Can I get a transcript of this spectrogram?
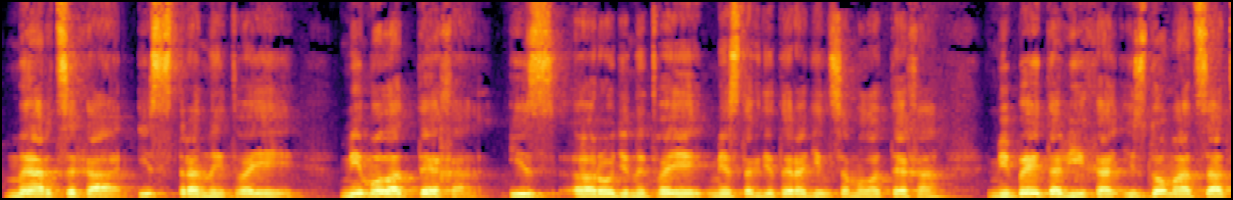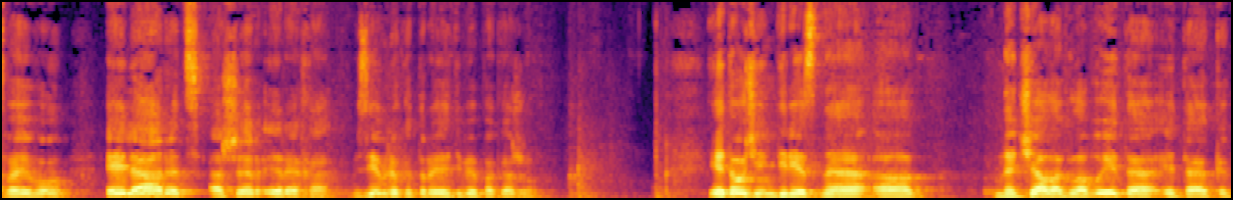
мы арцеха, из страны твоей, мимо латеха, из э, родины твоей, места, где ты родился, Молотеха, Мибейт Авиха, из дома отца твоего, Эль Арец Ашер Эреха, в землю, которую я тебе покажу. И это очень интересное э, начало главы, это, это как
